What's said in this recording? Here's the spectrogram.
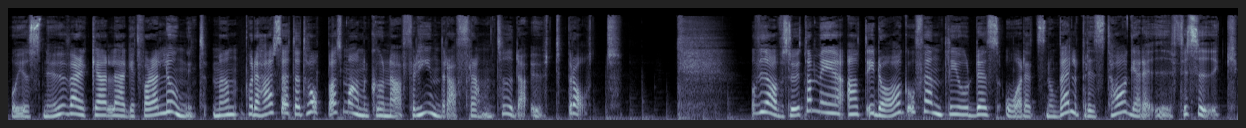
Och just nu verkar läget vara lugnt men på det här sättet hoppas man kunna förhindra framtida utbrott. Och vi avslutar med att idag offentliggjordes årets nobelpristagare i fysik.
